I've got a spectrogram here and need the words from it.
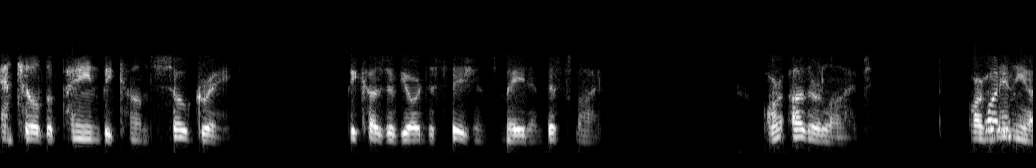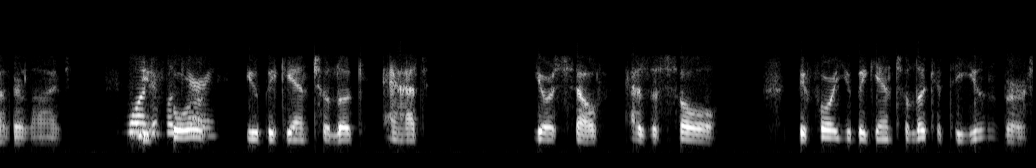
until the pain becomes so great because of your decisions made in this life or other lives or Wonderful. many other lives Wonderful, before you begin to look at yourself as a soul, before you begin to look at the universe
